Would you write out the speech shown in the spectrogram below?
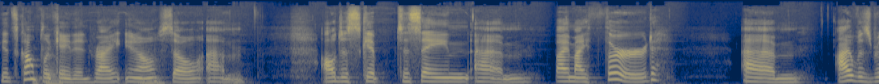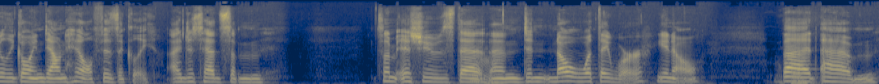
gets complicated, right? You know, so um, I'll just skip to saying um, by my third, um, I was really going downhill physically. I just had some some issues that and didn't know what they were, you know. But um,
